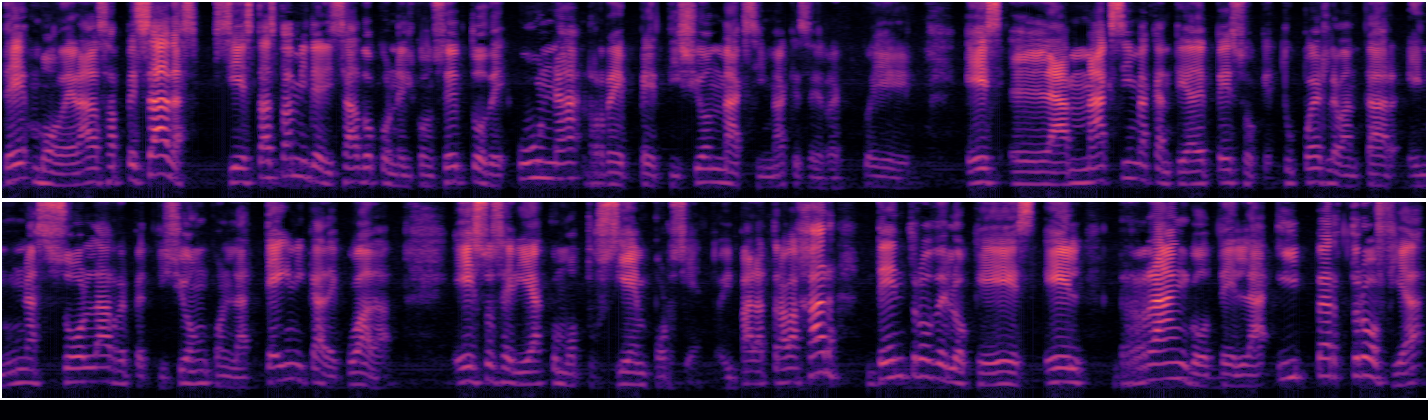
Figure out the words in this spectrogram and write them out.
de moderadas a pesadas. Si estás familiarizado con el concepto de una repetición máxima, que eh, es la máxima cantidad de peso que tú puedes levantar en una sola repetición con la técnica adecuada, eso sería como tu 100%. Y para trabajar dentro de lo que es el rango de la hipertrofia,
